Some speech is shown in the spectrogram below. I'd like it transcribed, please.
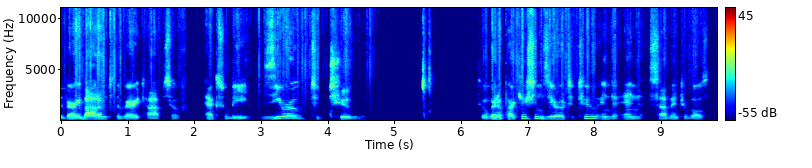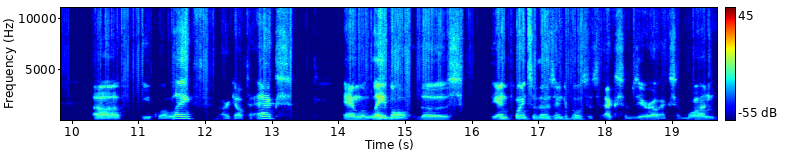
the very bottom to the very top. So x will be 0 to 2. So we're going to partition 0 to 2 into n subintervals of equal length, our delta x, and we'll label those, the endpoints of those intervals is x sub 0, x sub 1.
